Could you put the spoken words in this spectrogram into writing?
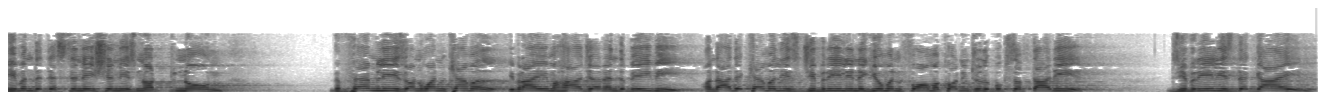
Even the destination is not known. The family is on one camel, Ibrahim, Hajar and the baby. On the other camel is Jibril in a human form according to the books of Tarikh. Jibril is the guide.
